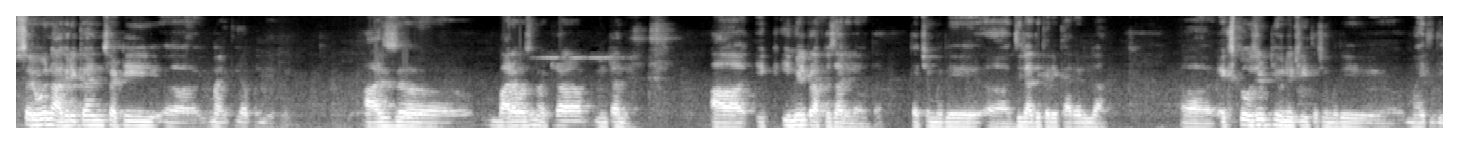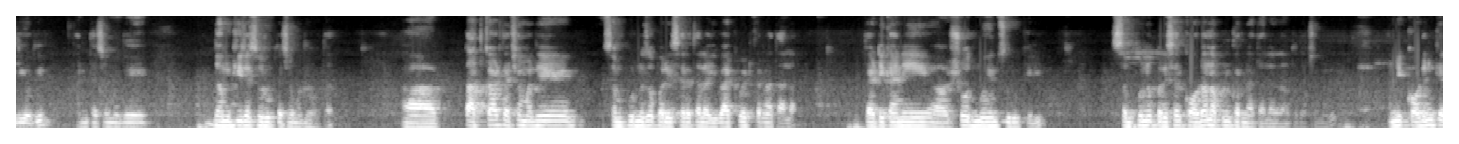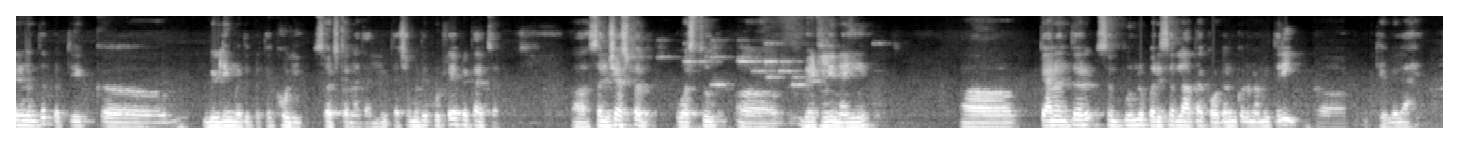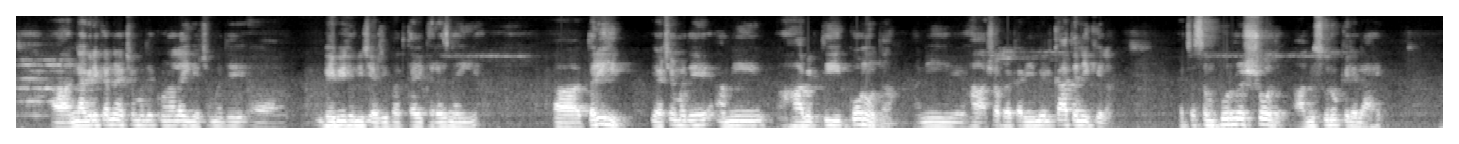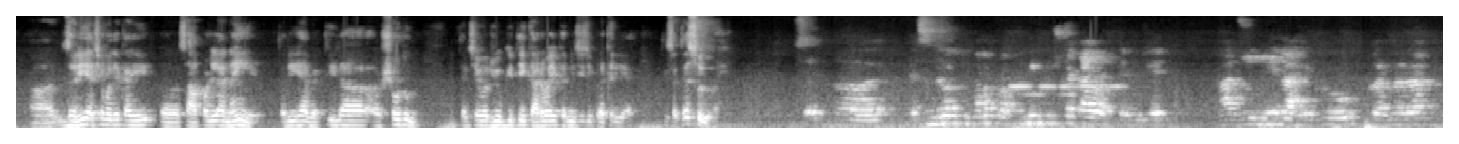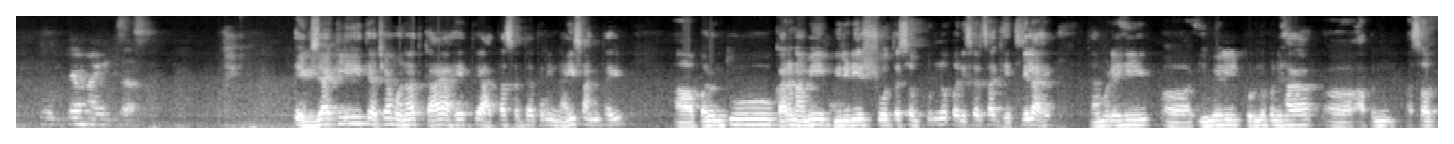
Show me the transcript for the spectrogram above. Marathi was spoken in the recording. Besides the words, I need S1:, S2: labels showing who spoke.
S1: सर्व नागरिकांसाठी माहिती आपण देतो आज बारा वाजून अठरा मिनिटांनी एक ईमेल प्राप्त झालेला होता. त्याच्यामध्ये जिल्हाधिकारी कार्यालयाला एक्सप्लोजिव्ह ठेवण्याची त्याच्यामध्ये माहिती दिली होती. आणि त्याच्यामध्ये धमकीचं स्वरूप त्याच्यामध्ये होतं. तात्काळ त्याच्यामध्ये संपूर्ण जो परिसर आहे त्याला इव्हॅक्युएट करण्यात आला. त्या ठिकाणी शोध मोहीम सुरू केली. संपूर्ण परिसर कॉर्डन आपण करण्यात आलेला होता त्याच्यामध्ये. आणि कॉर्डन केल्यानंतर प्रत्येक बिल्डिंगमध्ये प्रत्येक खोली सर्च करण्यात आली. त्याच्यामध्ये कुठल्याही प्रकारच्या संशयास्पद वस्तू भेटली नाही आहे त्यानंतर संपूर्ण परिसरला आता कॉर्डन करून आम्ही तरी ठेवलेला ठेवलेलं आहे. नागरिकांना याच्यामध्ये कोणालाही याच्यामध्ये अ, होण्याची अजिबात काही गरज नाही आहे तरीही याच्यामध्ये आम्ही हा व्यक्ती कोण होता? आणि हा अशा प्रकारे ईमेल का त्यांनी केला? याचा संपूर्ण शोध आम्ही सुरू केलेला आहे. जरी याच्यामध्ये काही अ, सापडल्या नाही आहे तरी ह्या व्यक्तीला शोधून त्याच्यावर योग्य ती कारवाई करण्याची जी प्रक्रिया आहे ती सध्या सुरू आहे.
S2: वाटतं म्हणजे
S1: एक्झॅक्टली त्याच्या मनात काय आहे ते आता सध्या तरी नाही सांगता येईल. परंतु कारण आम्ही बी डी एस शो तर संपूर्ण परिसरचा घेतलेला आहे त्यामुळे ही ईमेल पूर्णपणे हा आपण असं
